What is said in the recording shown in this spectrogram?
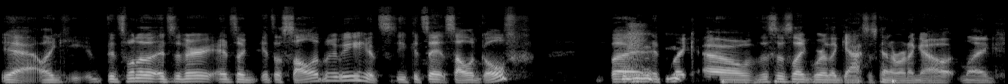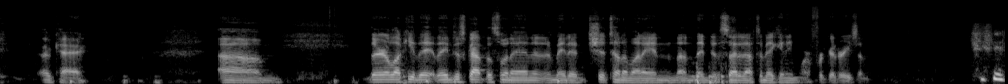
Yeah, like it's one of the it's a very it's a it's a solid movie. It's you could say it's solid gold, but it's like oh this is like where the gas is kind of running out. Like okay, um, they're lucky they they just got this one in and it made a shit ton of money and then they decided not to make any more for good reason.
